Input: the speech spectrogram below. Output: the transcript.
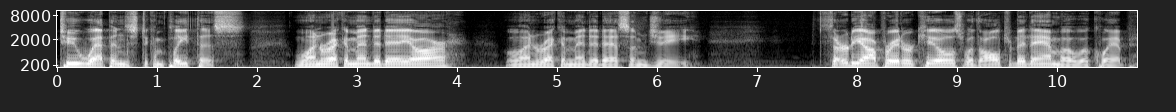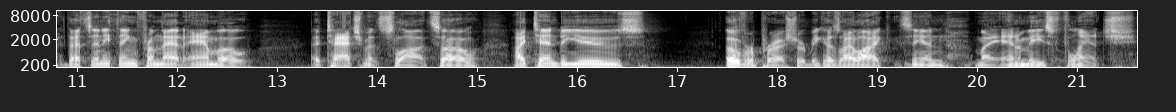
two weapons to complete this one recommended AR, one recommended SMG. 30 operator kills with alternate ammo equipped. That's anything from that ammo attachment slot. So I tend to use overpressure because I like seeing my enemies flinch.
